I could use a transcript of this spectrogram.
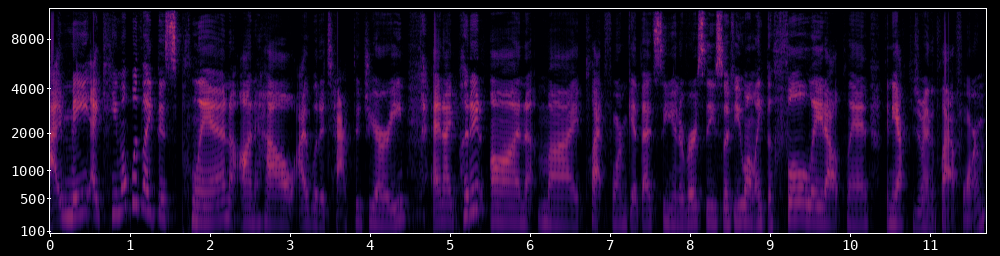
I made, I came up with like this plan on how I would attack the GRE and I put it on my platform Get That's the University. So if you want like the full laid out plan then you have to join the platform platform.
